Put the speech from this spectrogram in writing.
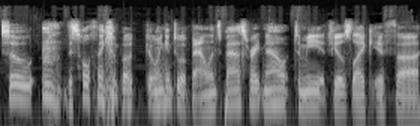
So this whole thing about going into a balance pass right now, to me, it feels like if uh,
